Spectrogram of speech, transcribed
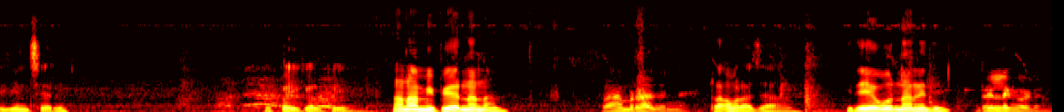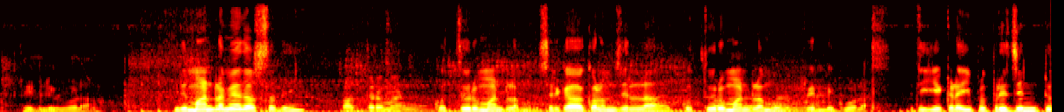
బిగించారు పైకి వెళ్తాయండి. నాన్న మీ పేరు నాన్న రామరాజు అండి రామరాజా? ఇదే ఊరు నాన్న ఇది? రెడ్డి కూడా ఇది మండలం మీద వస్తుంది? కొత్తూరు మండలం. కొత్తూరు మండలం. శ్రీకాకుళం జిల్లా కొత్తూరు మండలము రెల్లిగూడ అయితే ఇక్కడ ఇప్పుడు ప్రజెంట్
